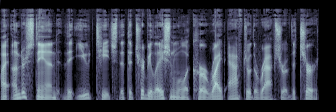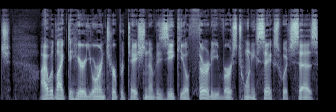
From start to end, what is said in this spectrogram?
I understand that you teach that the tribulation will occur right after the rapture of the church. I would like to hear your interpretation of Ezekiel 30, verse 26, which says,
